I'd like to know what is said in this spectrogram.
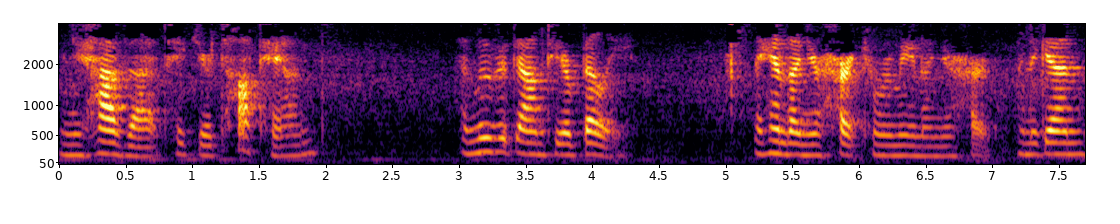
When you have that, take your top hand and move it down to your belly. The hand on your heart can remain on your heart. And again,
